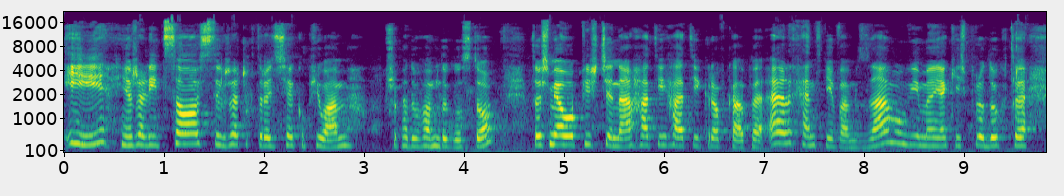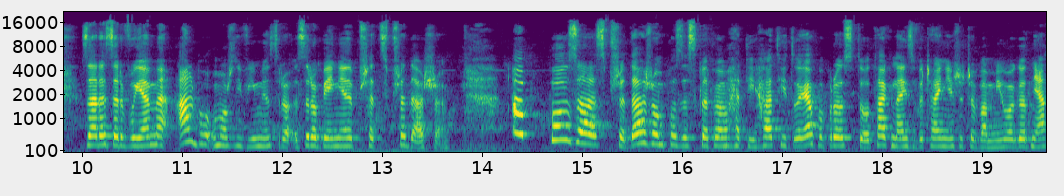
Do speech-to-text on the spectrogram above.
I jeżeli coś z tych rzeczy, które dzisiaj kupiłam, przypadło Wam do gustu, to śmiało piszcie na hatihati.pl. Chętnie Wam zamówimy jakieś produkty, zarezerwujemy albo umożliwimy zro- zrobienie przedsprzedaży. A poza sprzedażą, poza sklepem Hati Hati, to ja po prostu tak najzwyczajniej życzę Wam miłego dnia,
